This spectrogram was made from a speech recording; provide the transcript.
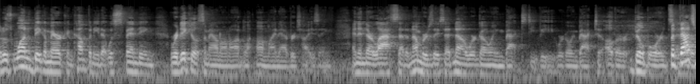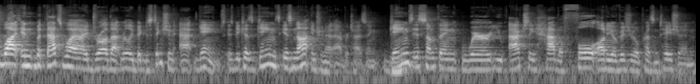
but it was one big American company that was spending a ridiculous amount on, on online advertising, and in their last set of numbers, they said, no, we're going back to TV, we're going back to other billboards. But that's why, and but that's why I draw that really big distinction at games is because games is not internet advertising. Mm-hmm. Games is something where you actually have a full audiovisual presentation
